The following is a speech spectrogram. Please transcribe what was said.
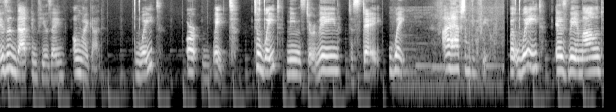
Isn't that confusing? Oh my god. Wait or weight? To wait means to remain, to stay. Wait, I have something for you. But weight is the amount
